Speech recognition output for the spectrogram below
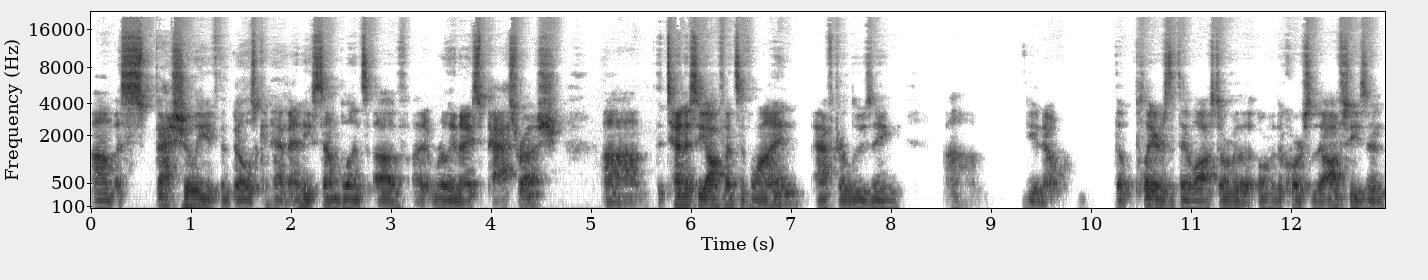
um, especially if the Bills can have any semblance of a really nice pass rush. Um, the Tennessee offensive line, after losing, um, you know, the players that they lost over the over the course of the offseason,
